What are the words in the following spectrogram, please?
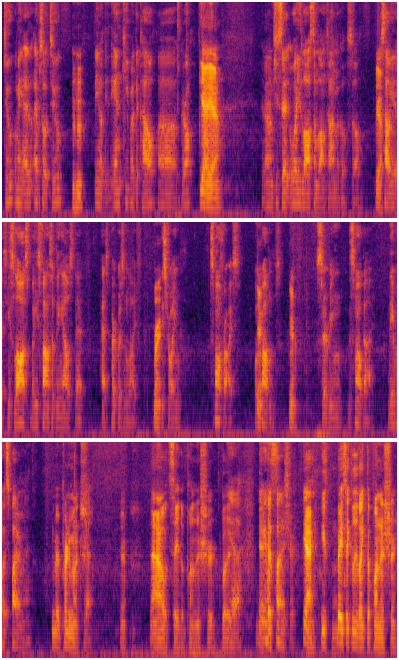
two, I mean episode 2 mm-hmm. you know, the, the innkeeper, the cow uh, girl. yeah yeah Um, she said, "Well, you lost him a long time ago, so Yeah. that's how he is. He's lost, but he's found something else that has purpose in life. Right. Destroying small fries or Yeah. problems. Yeah. Serving the small guy, neighborhood Spider-Man. But pretty much. Yeah. Yeah. I would say the Punisher, but Yeah, Yeah, neighborhood 'cause- Punisher. yeah, he's basically like the Punisher.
